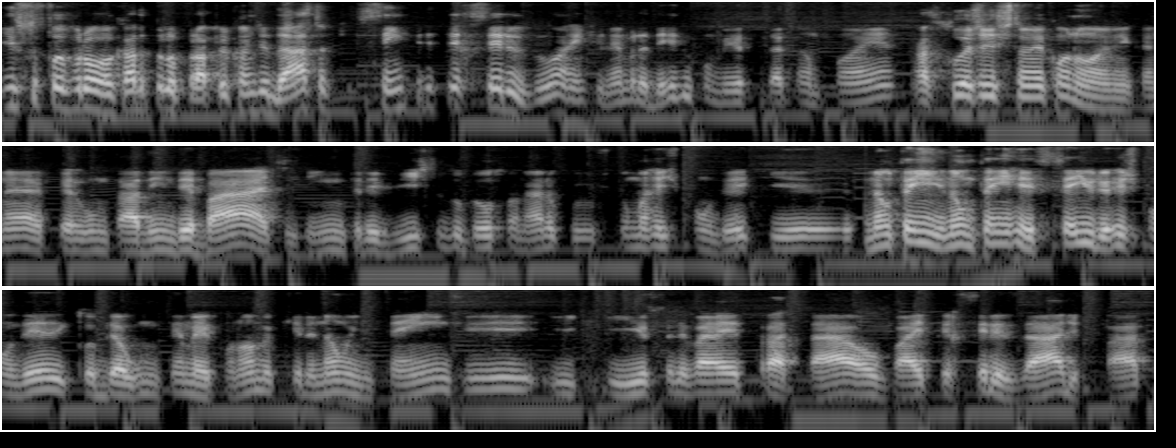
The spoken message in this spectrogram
Isso foi provocado pelo próprio candidato, que sempre terceirizou, a gente lembra desde o começo da campanha, a sua gestão econômica né? Perguntado em debates, em entrevistas, o Bolsonaro costuma responder que não tem, não tem receio de responder sobre algum tema econômico que ele não entende e que isso ele vai tratar ou vai terceirizar de fato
